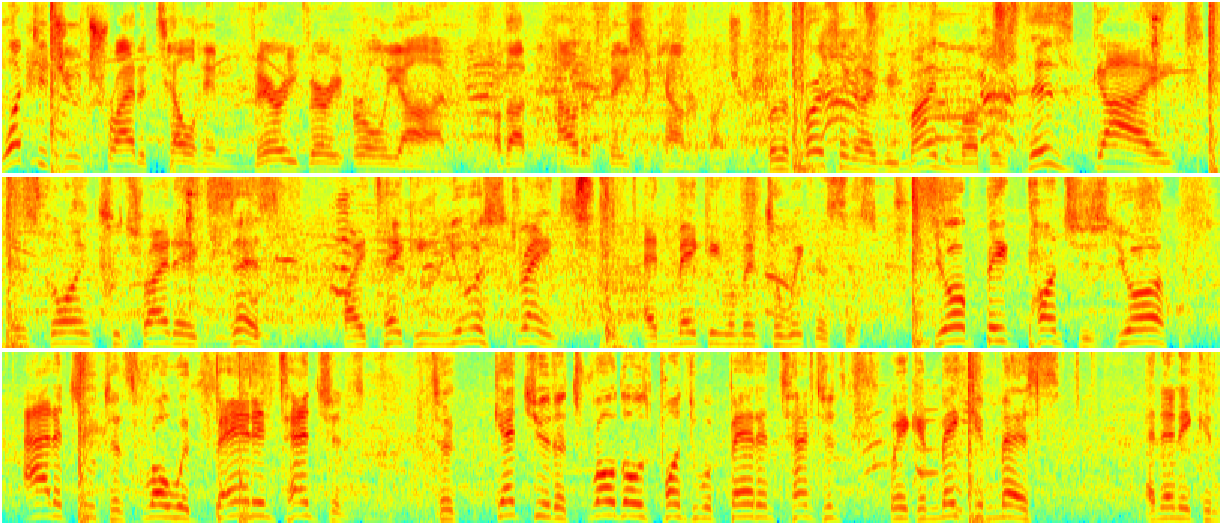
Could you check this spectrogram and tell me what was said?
What did you try to tell him very, very early on about how to face a counterpuncher? Well, the first thing I remind him of is this guy is going to try to exist by taking your strengths and making them into weaknesses. Your big punches, your attitude to throw with bad intentions, to get you to throw those punches with bad intentions where he can make you miss, and then he can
